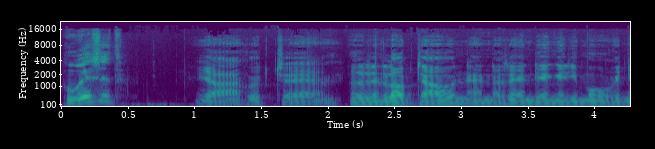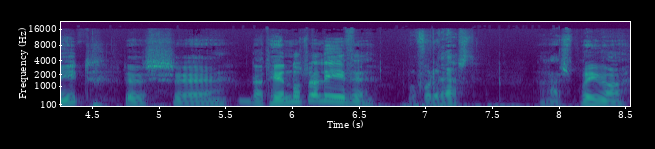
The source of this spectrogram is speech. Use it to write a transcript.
Hoe is het? Ja, goed. eh, er is een lockdown en er zijn dingen die mogen niet. Dus eh, dat hindert wel even. Maar voor de rest? Dat is prima,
